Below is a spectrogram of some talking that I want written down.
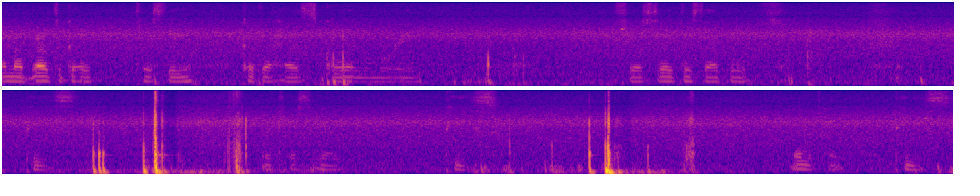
I'm about to go to sleep because I have school in the morning. Just like this apples. Peace. Or just again. Peace. Peace.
